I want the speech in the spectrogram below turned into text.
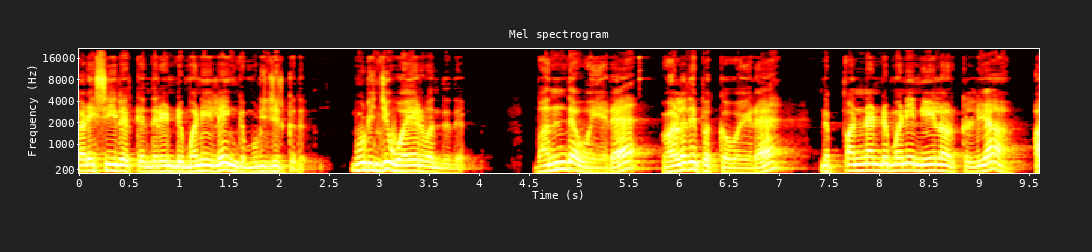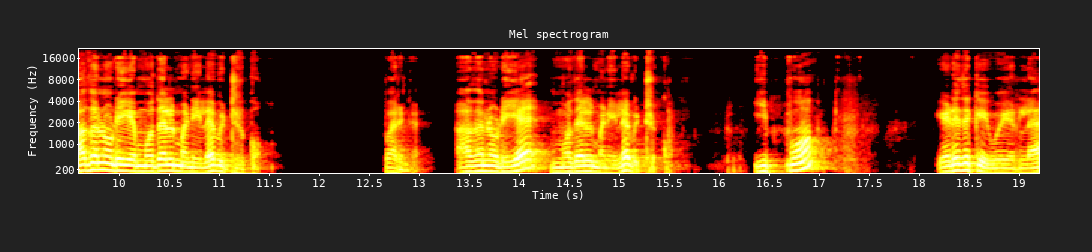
கடைசியில் இருக்க இந்த ரெண்டு மணியில் இங்கே முடிஞ்சிருக்குது. முடிஞ்சு ஒயர் வந்தது. வந்த ஒயரை வலது பக்க ஒயரை இந்த பன்னெண்டு மணி நீளம் இருக்கு இல்லையா அதனுடைய முதல் மணியில் விட்டுருக்கோம். பாருங்கள் அதனுடைய முதல் மணியில் விட்டுருக்கோம். இப்போ இடது கை ஒயரில்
